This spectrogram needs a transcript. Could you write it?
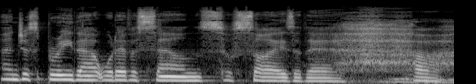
And just breathe out whatever sounds or sighs are there. yeah.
